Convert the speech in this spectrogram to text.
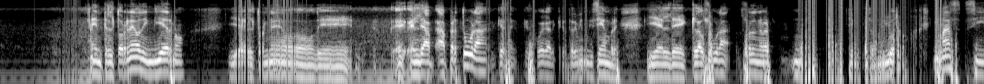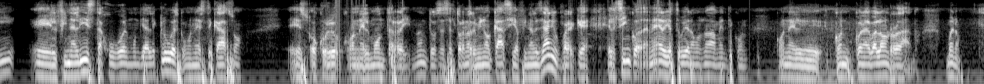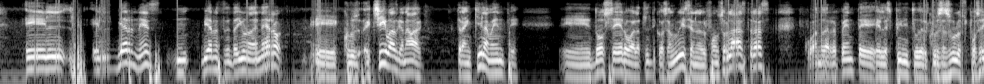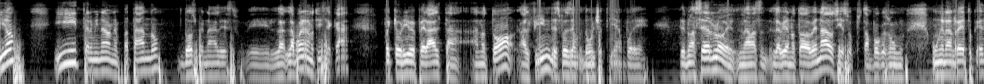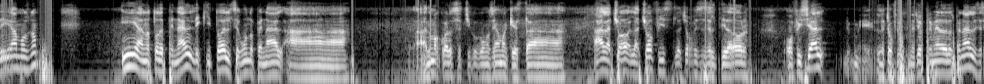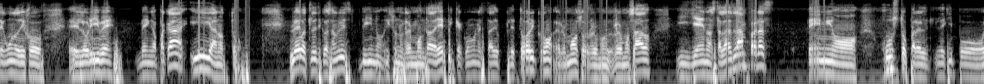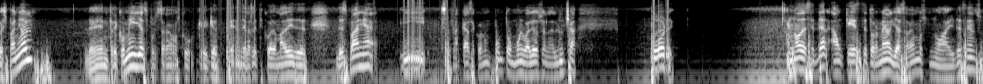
entre el torneo de invierno y el torneo de eh, el de apertura que se, que se juega que termina en diciembre y el de clausura suelen haber mucho y más si el finalista jugó el mundial de clubes como en este caso es, ocurrió con el Monterrey, ¿no? Entonces el torneo terminó casi a finales de año para que el 5 de enero ya estuviéramos nuevamente con, con, el, con, con el balón rodando. Bueno, el, el, viernes, viernes 31 de enero, eh, Cruz, eh, Chivas ganaba tranquilamente eh, 2-0 al Atlético San Luis en Alfonso Lastras, cuando de repente el espíritu del Cruz Azul los poseyó y terminaron empatando dos penales. Eh, la, buena noticia acá fue que Oribe Peralta anotó al fin, después de, de mucho tiempo de, de, no hacerlo, él nada más le había anotado a Venados y eso pues tampoco es un, un gran reto que digamos, ¿no? Y anotó de penal, le quitó el segundo penal a, no me acuerdo ese chico cómo se llama, que está... Ah, la, Cho, la Chofis, la Chofis es el tirador oficial, la Chofis metió el primero de los penales, el segundo dijo el Oribe, venga para acá y anotó. Luego Atlético San Luis vino, hizo una remontada épica con un estadio pletórico, hermoso, remozado y lleno hasta las lámparas. Premio justo para el, equipo español, entre comillas, porque sabemos que, depende del Atlético de Madrid de, de España. Y se fracasa con un punto muy valioso en la lucha por no descender, aunque este torneo ya sabemos no hay descenso.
